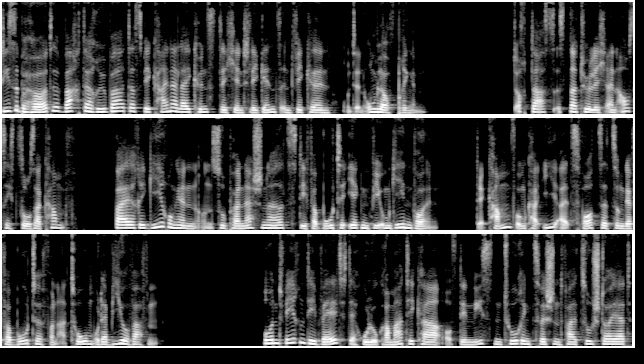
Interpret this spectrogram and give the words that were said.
Diese Behörde wacht darüber, dass wir keinerlei künstliche Intelligenz entwickeln und in Umlauf bringen. Doch das ist natürlich ein aussichtsloser Kampf, weil Regierungen und Supernationals die Verbote irgendwie umgehen wollen. Der Kampf um KI als Fortsetzung der Verbote von Atom- oder Biowaffen. Und während die Welt der Hologrammatiker auf den nächsten Turing-Zwischenfall zusteuert,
